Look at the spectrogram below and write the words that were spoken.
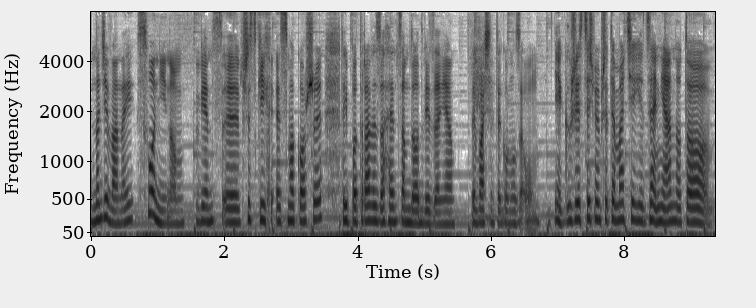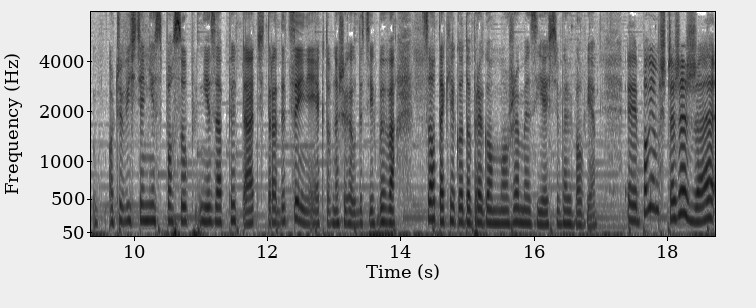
nadziewanej słoniną, więc wszystkich smakoszy tej potrawy zachęcam do odwiedzenia właśnie tego muzeum. Jak już jesteśmy przy temacie jedzenia, no to oczywiście nie sposób nie zapytać tradycyjnie, jak to w naszych audycjach bywa, co takiego dobrego możemy zjeść w Lwowie. Powiem szczerze, że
